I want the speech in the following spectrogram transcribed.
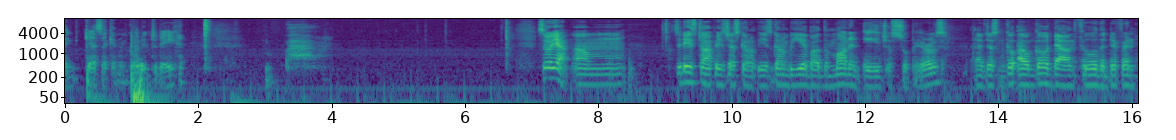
I guess I can record it today. So yeah, um, today's topic is just gonna is gonna be about the modern age of superheroes. I just go I'll go down through the different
